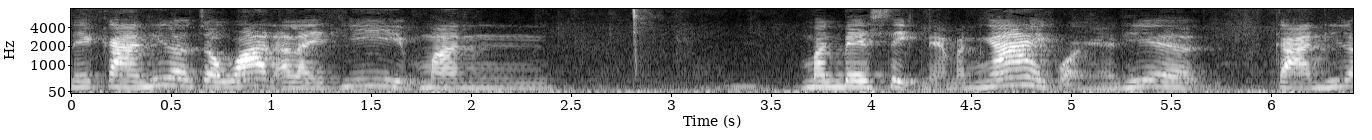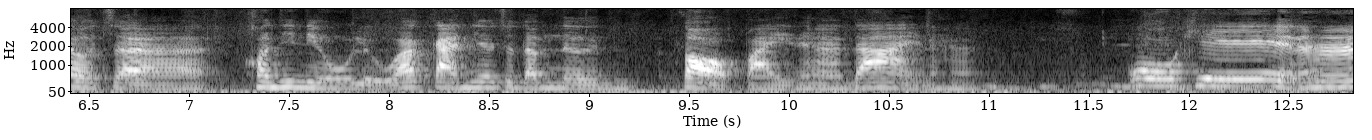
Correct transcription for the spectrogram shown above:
ในการที่เราจะวาดอะไรที่มันมันเบสิกเนี่ยมันง่ายกว่าไงที่การที่เราจะ continue หรือว่าการที่เราจะดำเนินต่อไปนะคะได้นะคะโอเคนะคะ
